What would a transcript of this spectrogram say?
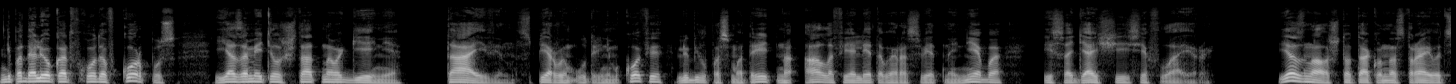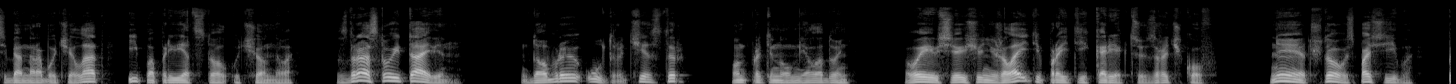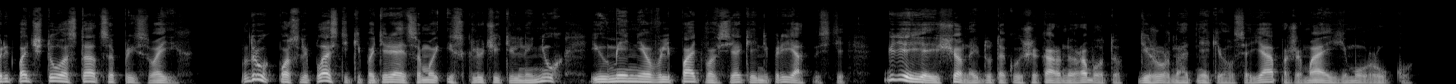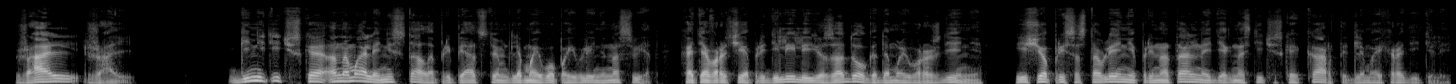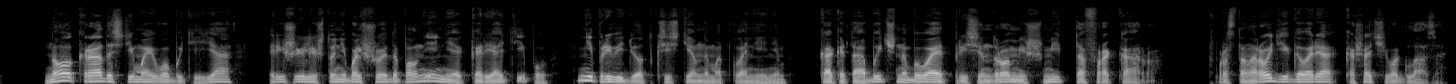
Неподалеку от входа в корпус я заметил штатного гения. Тайвин с первым утренним кофе любил посмотреть на ало-фиолетовое рассветное небо и садящиеся флайеры. Я знал, что так он настраивает себя на рабочий лад, и поприветствовал ученого. «Здравствуй, Тайвин!» «Доброе утро, Честер!» Он протянул мне ладонь. «Вы все еще не желаете пройти коррекцию зрачков?» «Нет, что вы, спасибо. Предпочту остаться при своих. Вдруг после пластики потеряется мой исключительный нюх и умение влипать во всякие неприятности, где я еще найду такую шикарную работу? Дежурно отнекивался я, пожимая ему руку. Жаль, жаль. Генетическая аномалия не стала препятствием для моего появления на свет, хотя врачи определили ее задолго до моего рождения, еще при составлении пренатальной диагностической карты для моих родителей. Но к радости моего бытия решили, что небольшое дополнение к кариотипу не приведет к системным отклонениям, как это обычно бывает при синдроме Шмидта-Фракаро, в простонародье говоря, кошачьего глаза.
